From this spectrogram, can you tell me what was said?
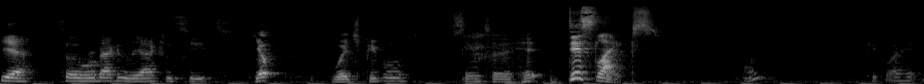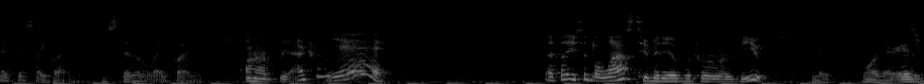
yeah. So we're back in the reaction seats. Yep. Which people seem to hit dislikes. What? People are hitting the dislike button instead of the like button. On our reactions? Yeah. I thought you said the last two videos, which were reviews. No. Well, there is Are you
